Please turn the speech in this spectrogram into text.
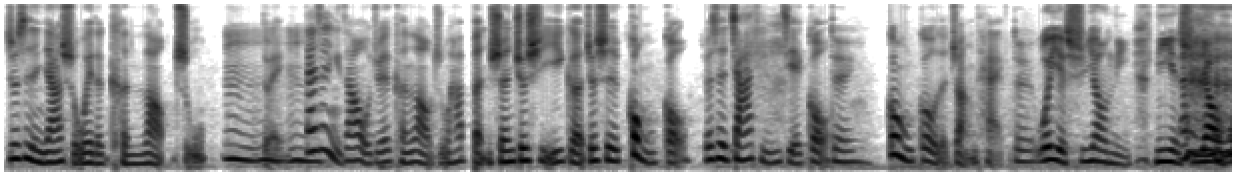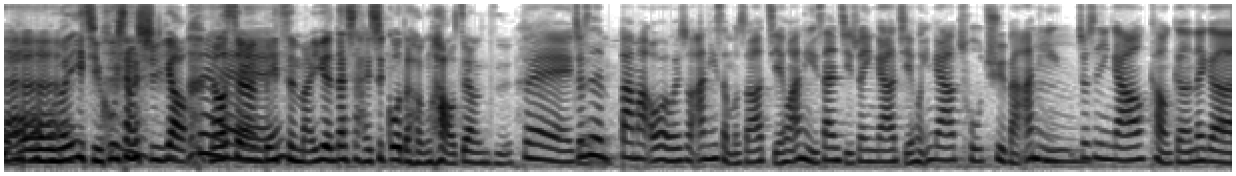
就是人家所谓的啃老族。嗯，对。嗯、但是你知道，我觉得啃老族它本身就是一个就是共构，就是家庭结构。对。共构的状态，对，我也需要你，你也需要我，我们一起互相需要。然后虽然彼此埋怨，但是还是过得很好，这样子。对，就是爸妈偶尔会说啊，你什么时候要结婚？啊，你三十几岁应该要结婚，应该要出去吧？啊，你就是应该要考个那个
